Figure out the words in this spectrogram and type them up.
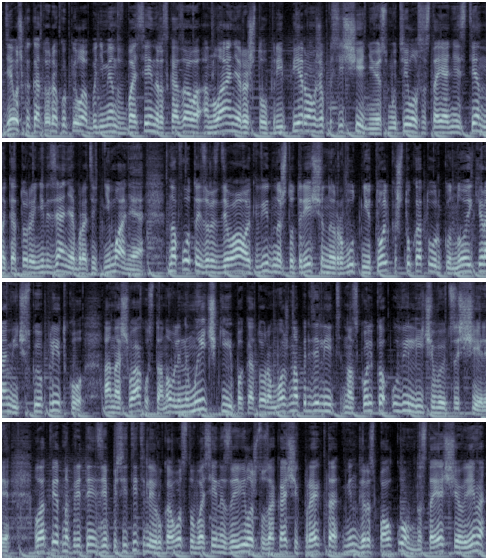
Девушка, которая купила абонемент в бассейн, рассказала онлайнеры, что при первом же посещении ее смутило состояние стен, на которые нельзя не обратить внимания. На фото из раздевалок видно, что трещины рвут не только штукатурку, но и керамическую плитку. А на швах установлены маячки, по которым можно определить, насколько увеличиваются щели. В ответ на претензии посетителей руководство бассейна заявило, что заказчик проекта Мингорисполком в настоящее время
